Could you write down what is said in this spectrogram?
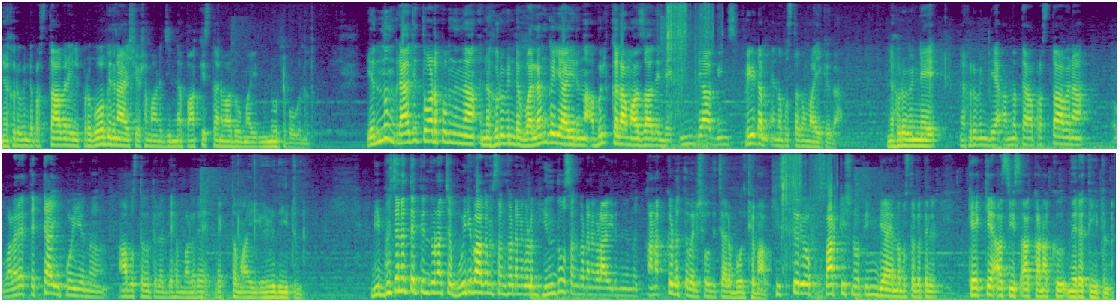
നെഹ്റുവിന്റെ പ്രസ്താവനയിൽ പ്രകോപിതനായ ശേഷമാണ് ജിന്ന പാകിസ്ഥാൻവാദവുമായി മുന്നോട്ട് പോകുന്നത്. എന്നും രാജ്യത്തോടൊപ്പം നിന്ന നെഹ്റുവിന്റെ വലങ്കയായിരുന്ന അബുൽ കലാം ആസാദിന്റെ ഇന്ത്യ വിൻസ് ഫ്രീഡം എന്ന പുസ്തകം വായിക്കുക. നെഹ്റുവിനെ നെഹ്റുവിന്റെ അന്നത്തെ ആ പ്രസ്താവന വളരെ തെറ്റായിപ്പോയി എന്ന് ആ പുസ്തകത്തിൽ അദ്ദേഹം വളരെ വ്യക്തമായി എഴുതിയിട്ടുണ്ട്. വിഭജനത്തെ പിന്തുണച്ച ഭൂരിഭാഗം സംഘടനകളും ഹിന്ദു സംഘടനകളായിരുന്നു എന്ന് കണക്കെടുത്ത് പരിശോധിച്ചാൽ ബോധ്യമാകും. History of partition of India എന്ന പുസ്തകത്തിൽ കെ കെ അസീസ് ആ കണക്ക് നിരത്തിയിട്ടുണ്ട്.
